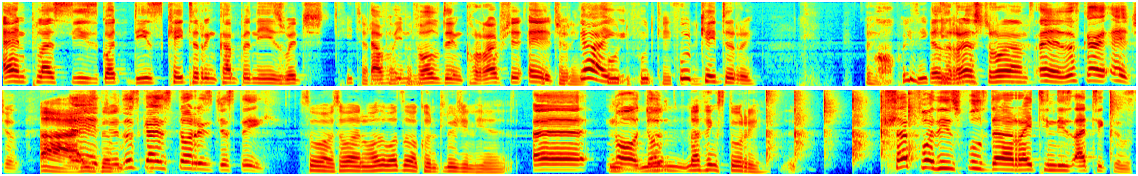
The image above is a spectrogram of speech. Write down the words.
and plus he's got these catering companies which catering are company. involved in corruption. Eh, hey, Catering. yeah, food, food catering. food catering. Who is he There's catering? restaurants. Hey, this guy, eh, hey, Joe. Ah, hey, the- this guy's story is just hey. So, so what, what- what's our conclusion here? Uh, no, don't nothing story. clap for these fools that are writing these articles.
